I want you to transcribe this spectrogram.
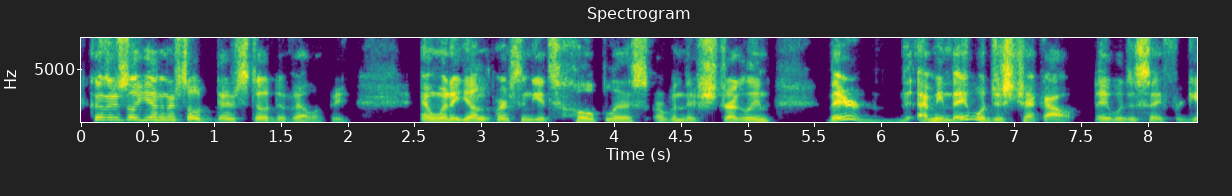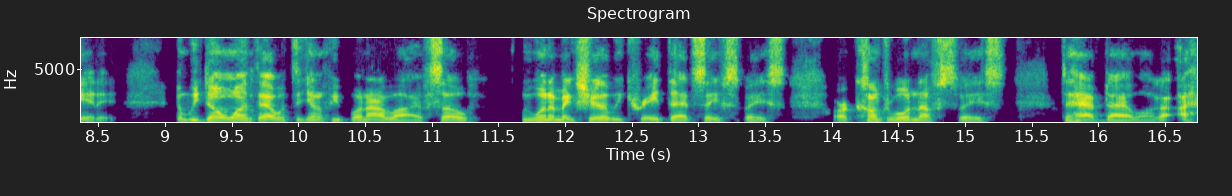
because they're so young they're so they're still developing and when a young person gets hopeless or when they're struggling they're i mean they will just check out they will just say forget it and we don't want that with the young people in our lives so we want to make sure that we create that safe space or comfortable enough space to have dialogue. I,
